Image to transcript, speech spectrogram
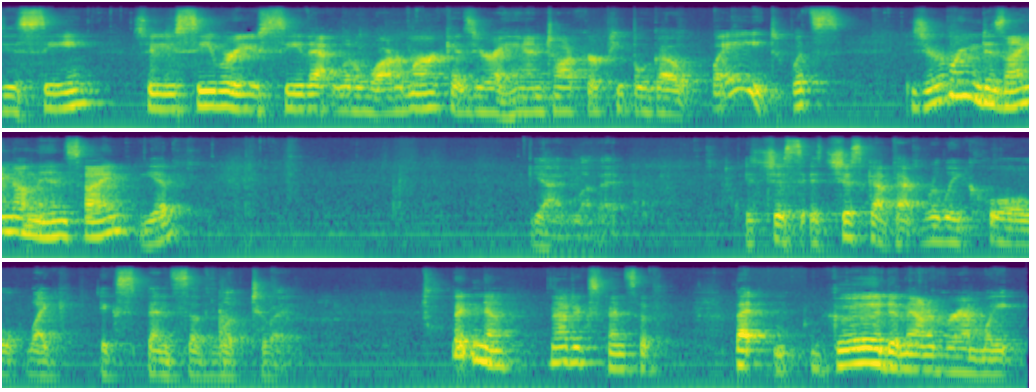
Do you see? So you see where you see that little watermark as you're a hand talker, people go, wait, what's, is your ring designed on the inside? Yep. Yeah, I love it. It's just, it's just got that really cool, like, expensive look to it. But no, not expensive, but good amount of gram weight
